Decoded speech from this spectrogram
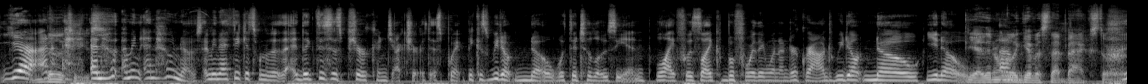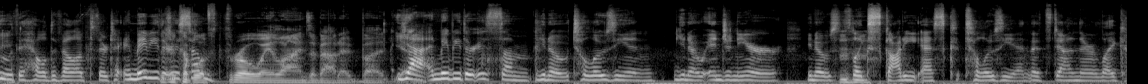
yeah, and, abilities. and who, I mean, and who knows? I mean, I think it's one of the like this is pure conjecture at this point because we don't know what the Talosian life was like before they went underground. We don't know, you know, yeah, they don't um, really give us that backstory. who the hell developed their tech. And maybe there There's a couple some. of throwaway lines about it, but yeah. yeah. and maybe there is some, you know, Talosian, you know, engineer, you know, Mm-hmm. like Scotty esque Talosian that's down there, like,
